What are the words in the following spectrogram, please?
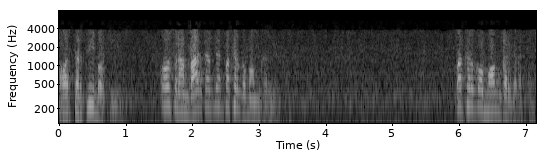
اور ترتیب ہوتی ہے۔ اور اس طرح ہم بات کرتے ہیں، پتھر کو موم کر لیتے ہیں۔ پتھر کو موم کر کے رکھتے ہیں۔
